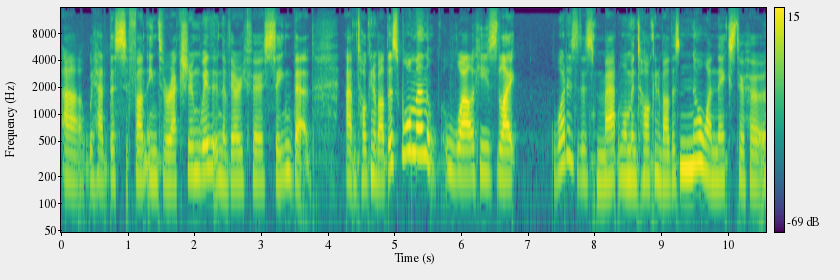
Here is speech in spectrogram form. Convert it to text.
uh, we had this fun interaction with in the very first scene that I'm talking about this woman while he's like what is this mad woman talking about? There's no one next to her.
